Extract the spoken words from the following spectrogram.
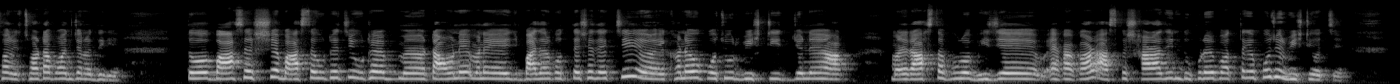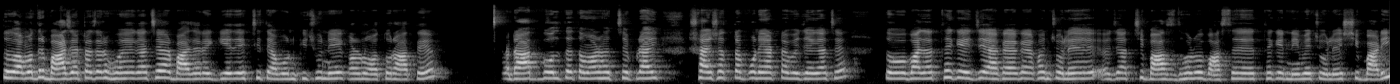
সরি ছটা পঞ্চান্নর দিকে। তো বাস এসছে বাসে উঠেছি, উঠে টাউনে মানে বাজার করতে এসে দেখছি এখানেও প্রচুর বৃষ্টির জন্য মানে রাস্তা পুরো ভিজে একাকার। আজকে সারাদিন দুপুরের পর থেকে প্রচুর বৃষ্টি হচ্ছে। তো আমাদের বাজার টাজার হয়ে গেছে, আর বাজারে গিয়ে দেখছি তেমন কিছু নেই, কারণ অত রাতে। রাত বলতে তোমার হচ্ছে প্রায় সাড়ে সাতটা, পৌনে আটটা বেজে গেছে। তো বাজার থেকে এই যে একা একা এখন চলে যাচ্ছি, বাস ধরবো, বাসে থেকে নেমে চলে এসছি বাড়ি।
